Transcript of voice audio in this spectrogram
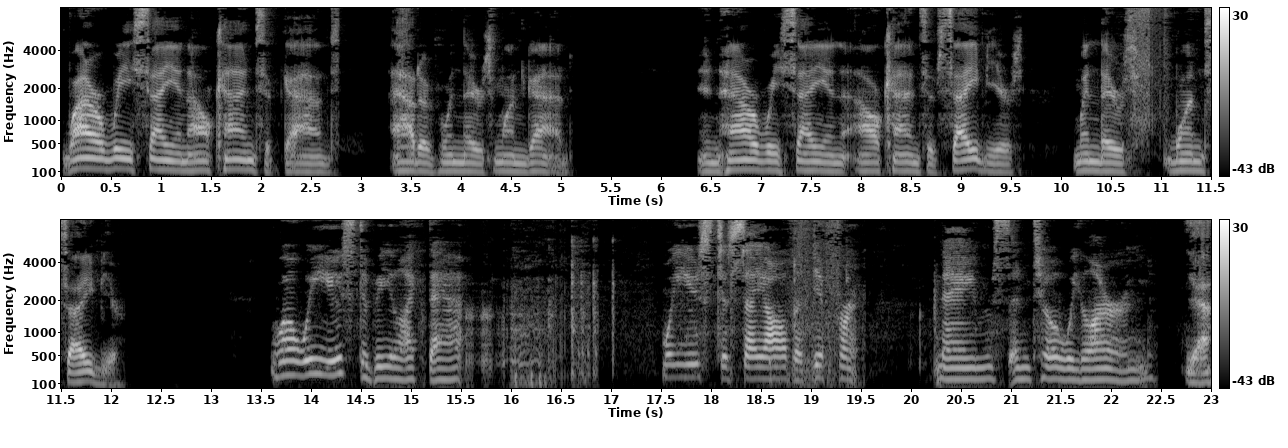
why are we saying all kinds of gods out of when there's one God? And how are we saying all kinds of saviors when there's one savior? Well, we used to be like that. We used to say all the different names until we learned. Yeah.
